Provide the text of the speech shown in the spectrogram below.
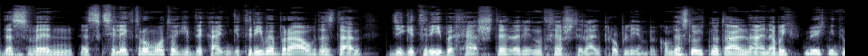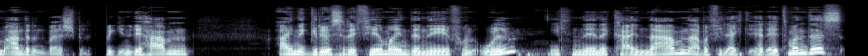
dass wenn es Elektromotor gibt, der kein Getriebe braucht, dass dann die Getriebeherstellerinnen und Hersteller ein Problem bekommen. Das leuchtet allen ein. Aber ich möchte mit einem anderen Beispiel beginnen. Wir haben eine größere Firma in der Nähe von Ulm. Ich nenne keinen Namen, aber vielleicht errät man das.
